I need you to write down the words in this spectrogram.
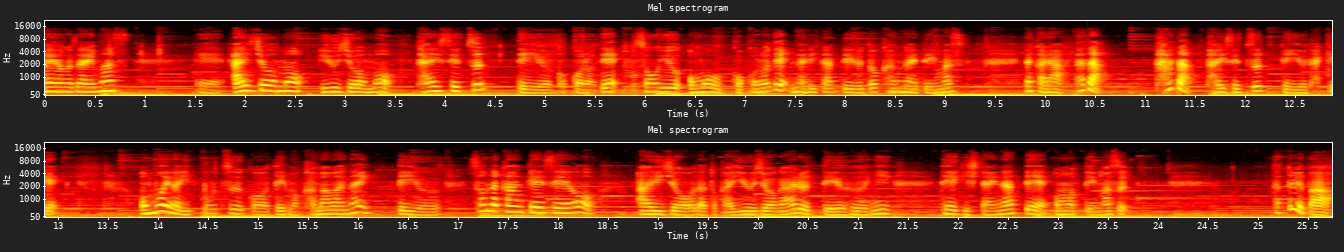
はようございます、えー、愛情も友情も大切っていう心でそういう思う心で成り立っていると考えています。だからただただ大切っていうだけ。思いは一方通行でも構わないっていうそんな関係性を愛情だとか友情があるっていう風に定義したいなって思っています。例えば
